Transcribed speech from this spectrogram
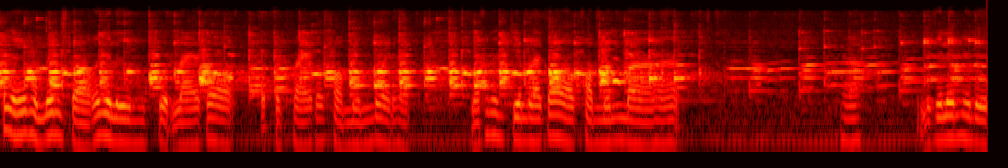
ถ้าอยากให้ผมเล่นต่อก็อย่าลืมกดไลค์ก็ กด subscribe แล้วก็คอมเมนต์ด้วยนะครับอยากให้เล่นเกมอะไรก็คอมเมนต์มาฮะนะเดี๋ยวจะเล่นให้ดู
